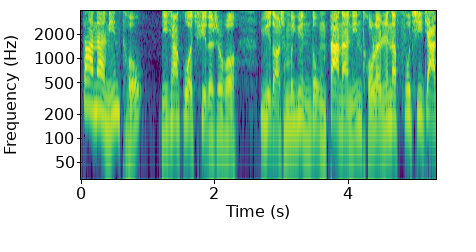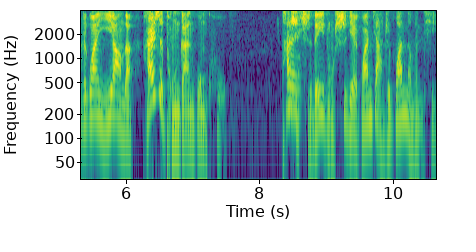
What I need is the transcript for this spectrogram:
大难临头。你像过去的时候遇到什么运动大难临头了，人家夫妻价值观一样的，还是同甘共苦。它是指的一种世界观、价值观的问题。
